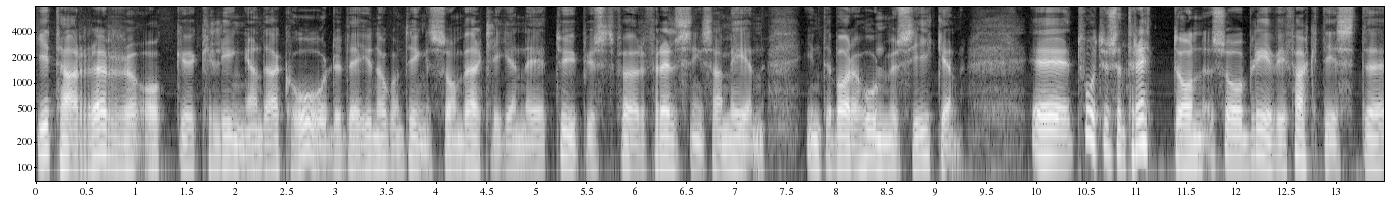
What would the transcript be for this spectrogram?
gitarrer och eh, klingande ackord, det är ju någonting som verkligen är typiskt för Frälsningsarmén, inte bara hornmusiken. Eh, 2013 så blev vi faktiskt eh,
